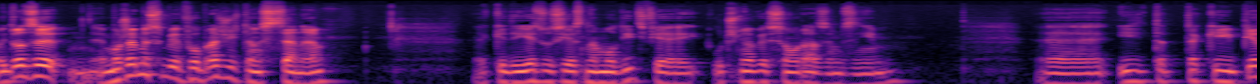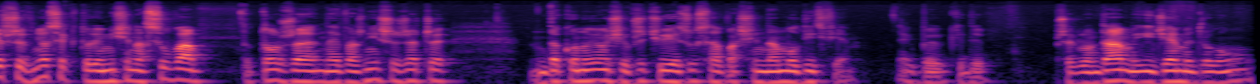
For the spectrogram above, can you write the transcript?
Moi drodzy, możemy sobie wyobrazić tę scenę, kiedy Jezus jest na modlitwie i uczniowie są razem z nim. I te, taki pierwszy wniosek, który mi się nasuwa, to to, że najważniejsze rzeczy dokonują się w życiu Jezusa właśnie na modlitwie. Jakby kiedy przeglądamy, idziemy drogą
